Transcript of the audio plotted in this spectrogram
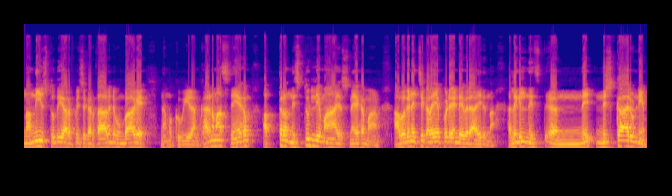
നന്ദി സ്തുതി അർപ്പിച്ച് കർത്താവിന്റെ മുമ്പാകെ നമുക്ക് വീഴാം. കാരണം ആ സ്നേഹം അത്ര നിസ്തുല്യമായ സ്നേഹമാണ്. അവഗണിച്ച് കളയപ്പെടേണ്ടവരായിരുന്ന അല്ലെങ്കിൽ നിഷ്കാരുണ്യം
